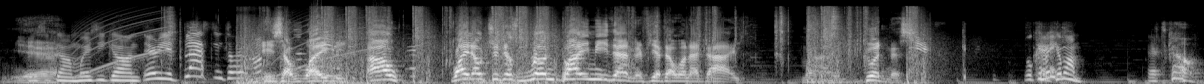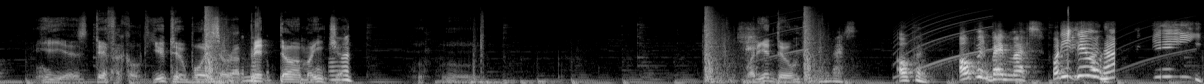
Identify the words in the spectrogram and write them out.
Where's he Yeah. gone? Where's he gone? There he is, blasting time! Oh, He's a wily. Ow! Oh, why don't you just run by me then if you don't want to die? My goodness. Okay, Quick. come on. Let's go. He is difficult. You two boys are a bit dumb, ain't Come you? What are you doing? Max, open. Open, baby Max. What are you doing? have the key.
